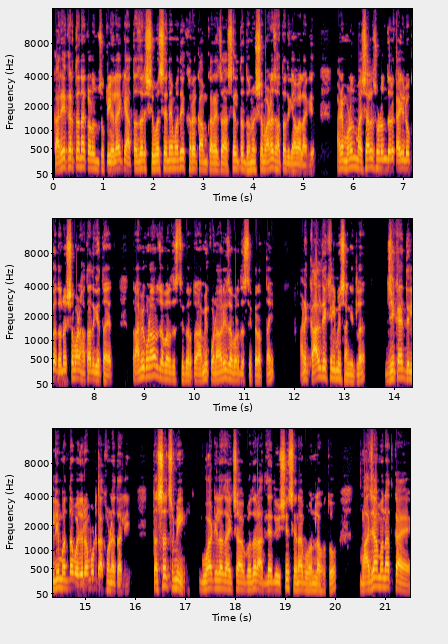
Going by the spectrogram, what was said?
कार्यकर्त्यांना कळून चुकलेलं आहे की आता जर शिवसेनेमध्ये खरं काम करायचं असेल तर धनुष्यबाणच हातात घ्यावा लागेल. आणि म्हणून मशाल सोडून जर काही लोक धनुष्यबाण हातात घेत आहेत तर आम्ही कोणावर जबरदस्ती करतो आम्ही कोणावरही जबरदस्ती करत नाही. आणि काल देखील मी सांगितलं जी काय दिल्लीमधनं वज्रमूठ दाखवण्यात आली तसंच मी गुवाहाटीला जायच्या अगोदर आदल्या दिवशी सेना भवनला होतो. माझ्या मनात काय आहे?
